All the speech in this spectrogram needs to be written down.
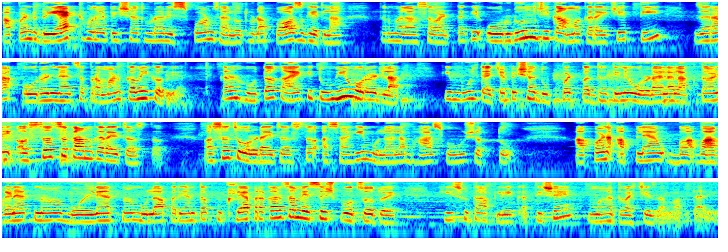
आपण रिॲक्ट होण्यापेक्षा थोडा रिस्पॉन्स झालो थोडा पॉज घेतला तर मला असं वाटतं की ओरडून जी कामं करायची आहेत ती जरा ओरडण्याचं प्रमाण कमी करूयात. कारण होतं काय की तुम्ही ओरडलात की मूल त्याच्यापेक्षा दुप्पट पद्धतीने ओरडायला लागतं आणि असंच काम करायचं असतं. असंच ओरडायचं असतं असाही मुलाला भास होऊ शकतो. आपण आपल्या वा वागण्यातनं बोलण्यातनं मुलापर्यंत कुठल्या प्रकारचा मेसेज पोचवतो आहे ही सुद्धा आपली एक अतिशय महत्त्वाची जबाबदारी.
